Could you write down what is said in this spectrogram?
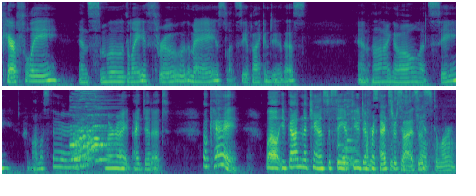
carefully and smoothly through the maze. Let's see if I can do this. And on I go. Let's see. I'm almost there. All right, I did it. Okay. Well, you've gotten a chance to see a few different a exercises. to learn.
